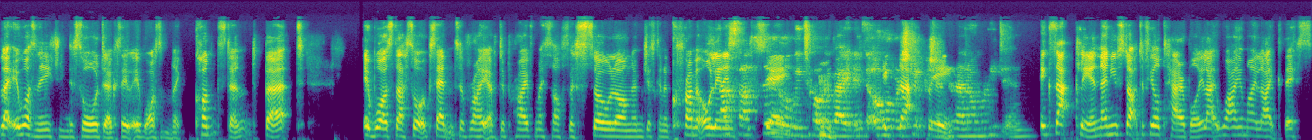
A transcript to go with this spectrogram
like it wasn't an eating disorder because it, it wasn't like constant, but it was that sort of sense of right, I've deprived myself for so long. I'm just going to cram it all in. That's that cycle we talk about is the over restriction exactly. and then overeating. Exactly, and then you start to feel terrible. You're like, why am I like this?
